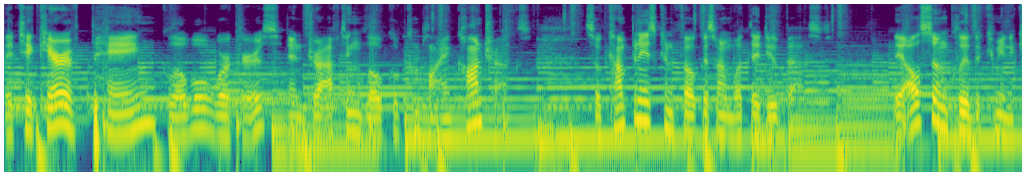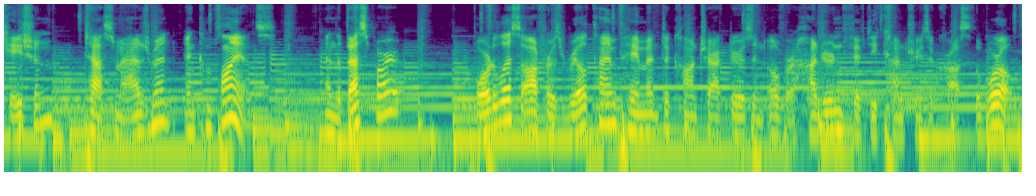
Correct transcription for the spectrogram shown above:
They take care of paying global workers and drafting local compliant contracts, so companies can focus on what they do best. They also include the communication, task management, and compliance. And the best part? Borderless offers real time payment to contractors in over 150 countries across the world,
